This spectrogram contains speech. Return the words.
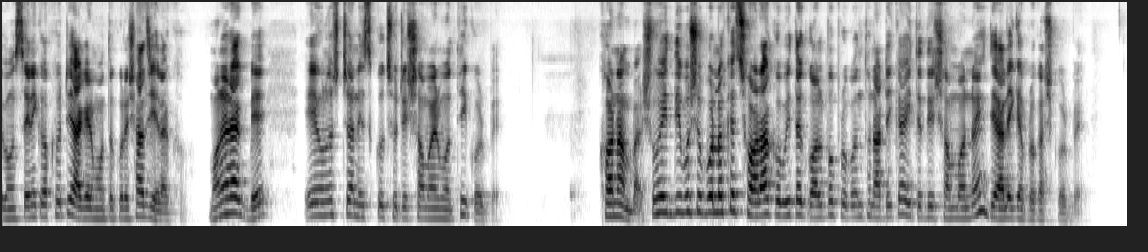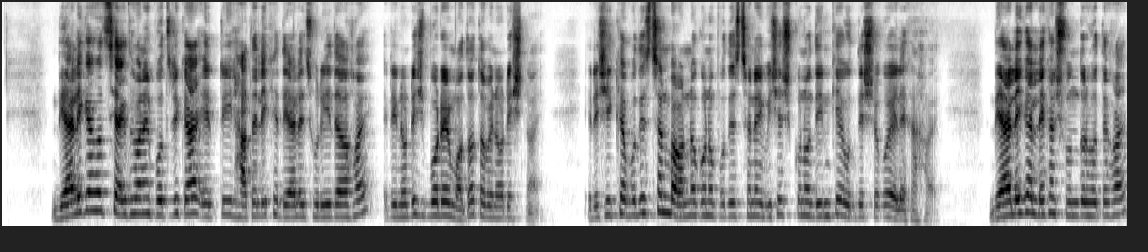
এবং শ্রেণীকক্ষটি আগের মতো করে সাজিয়ে রাখো। মনে রাখবে, এই অনুষ্ঠান স্কুল ছুটির সময়ের মধ্যেই করবে। খ নাম্বার, শহীদ দিবস উপলক্ষে ছড়া কবিতা, গল্প, প্রবন্ধ, নাটিকা ইত্যাদির সমন্বয়ে দেয়ালিকা প্রকাশ করবে। দেয়ালিকা হচ্ছে এক ধরনের পত্রিকা, এটি হাতে লিখে দেয়ালে ছড়িয়ে দেওয়া হয়। এটি নোটিশ বোর্ডের মতো, তবে নোটিশ নয়। এটি শিক্ষা প্রতিষ্ঠান বা অন্য কোনো প্রতিষ্ঠানের বিশেষ কোনো দিনকে উদ্দেশ্য করে লেখা হয়। দেয়ালিকার লেখা সুন্দর হতে হয়।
